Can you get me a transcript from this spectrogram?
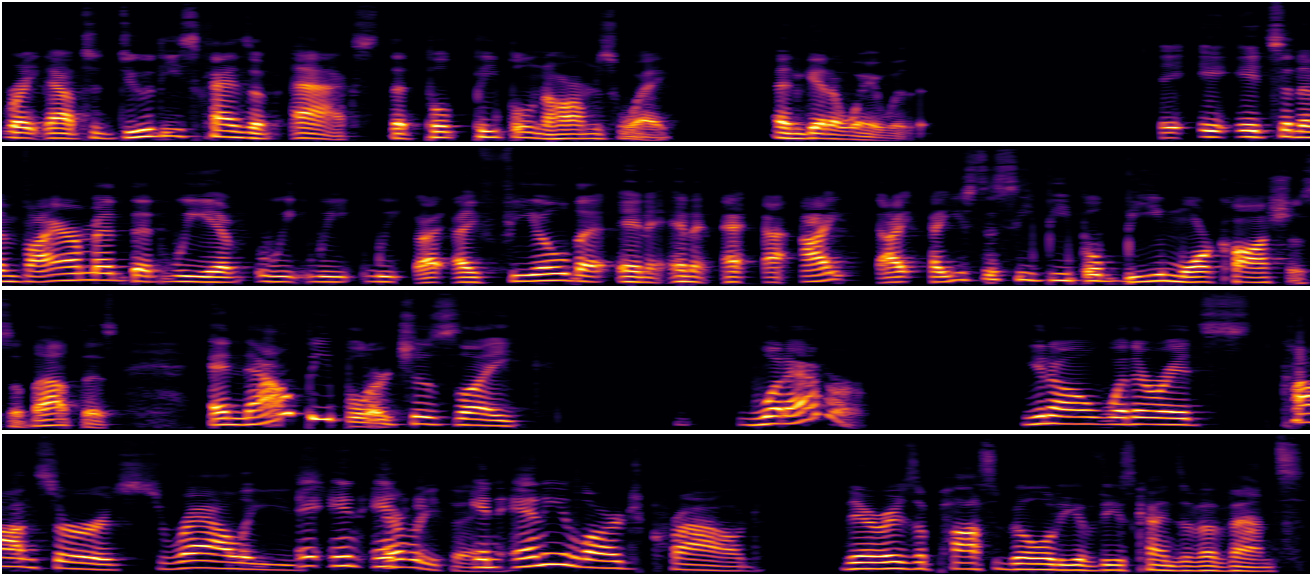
right now to do these kinds of acts that put people in harm's way and get away with it. I- I- It's an environment that we have. We we we. I I feel that, and and I I I used to see people be more cautious about this, and now people are just like, whatever, you know, whether it's concerts, rallies, In, in, in- everything. in any large crowd, there is a possibility of these kinds of events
